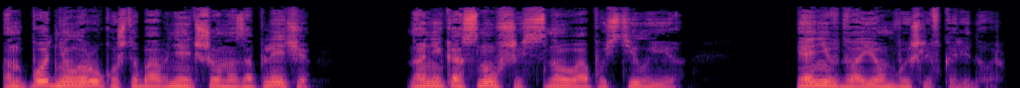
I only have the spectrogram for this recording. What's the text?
Он поднял руку, чтобы обнять Шона за плечи, но, не коснувшись, снова опустил ее, и они вдвоем вышли в коридор.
